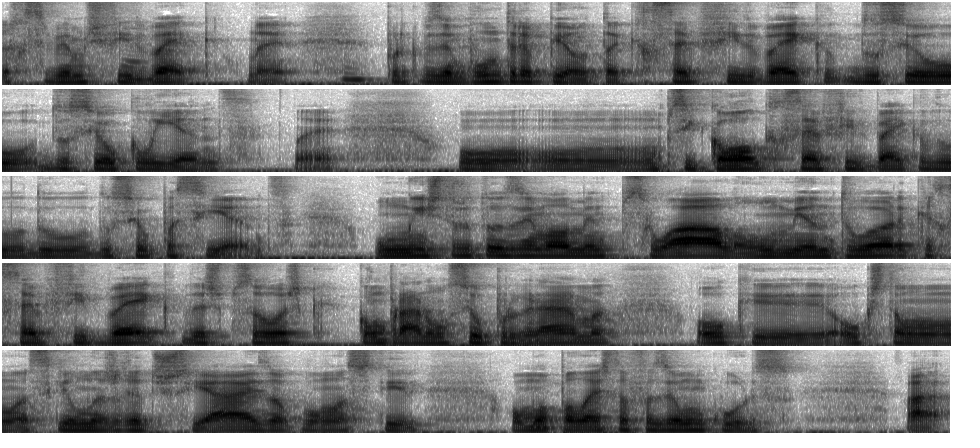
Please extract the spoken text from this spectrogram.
recebemos feedback, não é? Porque, por exemplo, um terapeuta que recebe feedback do seu, do seu cliente, é? um, um, psicólogo que recebe feedback do, do, do, seu paciente, um instrutor de desenvolvimento pessoal ou um mentor que recebe feedback das pessoas que compraram o seu programa ou que, ou que estão a segui-lo nas redes sociais ou que vão assistir a uma palestra fazer um curso. Ah,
